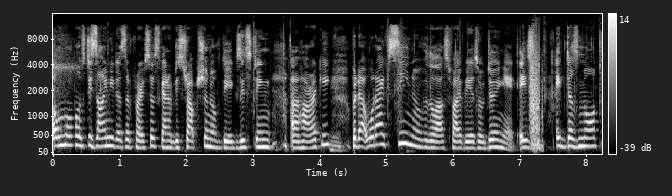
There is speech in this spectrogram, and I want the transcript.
almost design it as a process, kind of disruption of the existing uh, hierarchy. But uh, what I've seen over the last five years of doing it is it does not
